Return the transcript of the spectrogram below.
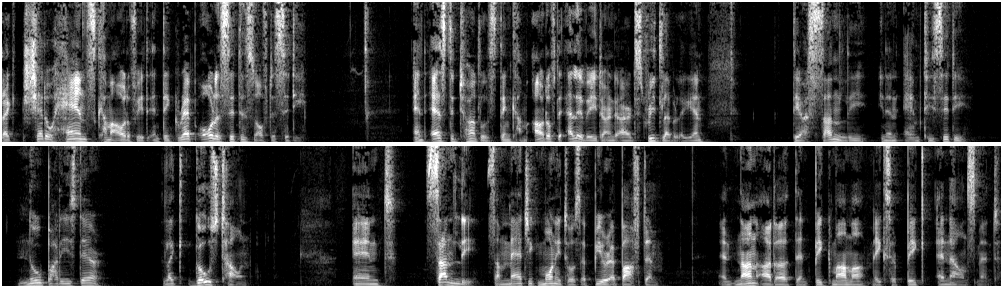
like shadow hands come out of it and they grab all the citizens of the city and as the turtles then come out of the elevator and are at street level again they are suddenly in an empty city nobody is there. Like ghost town. And suddenly some magic monitors appear above them. And none other than Big Mama makes her big announcement.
